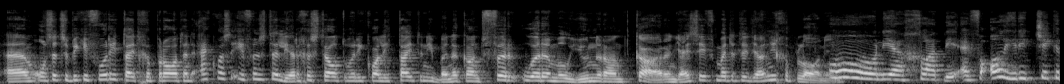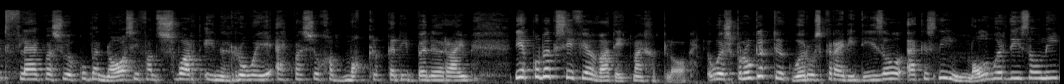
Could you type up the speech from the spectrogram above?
Ehm um, ons het so 'n bietjie voor die tyd gepraat en ek was effens teleurgesteld oor die kwaliteit aan die binnekant vir oor 'n miljoen rand kar en jy sê vir my dit het jou nie geplan nie. O oh, nee, glad nie. En veral hierdie checkered flag was so 'n kombinasie van swart en rooi. Ek was so gemaklik in die binneruim. Nee, kom ek sê vir jou wat het my gepla. Oorspronklik toe ek hoor ons kry die diesel, ek is nie mal oor diesel nie.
